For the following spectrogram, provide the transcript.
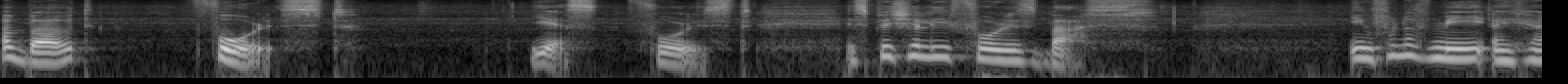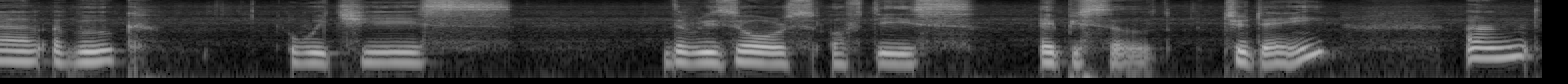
about forest. Yes, forest, especially forest baths. In front of me, I have a book which is the resource of this episode today. And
